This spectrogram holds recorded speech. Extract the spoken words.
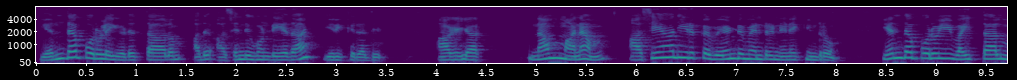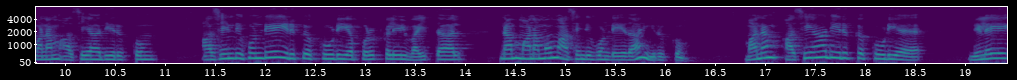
எந்த பொருளை எடுத்தாலும் அது அசைந்து கொண்டேதான் இருக்கிறது. ஆகையால் நம் மனம் அசையாது இருக்க வேண்டும் என்று நினைக்கின்றோம். எந்த பொருளில் வைத்தால் மனம் அசையாதிருக்கும்? அசைந்து கொண்டே இருக்கக்கூடிய பொருட்களில் வைத்தால் நம் மனமும் அசைந்து கொண்டேதான் இருக்கும். மனம் அசையாது இருக்கக்கூடிய நிலையை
